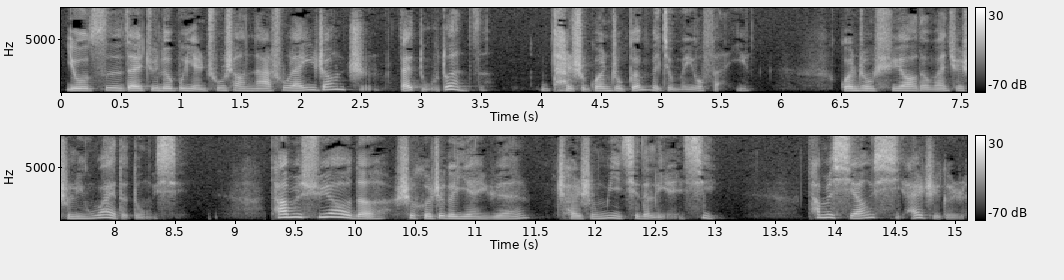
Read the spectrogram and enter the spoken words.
有次在俱乐部演出上拿出来一张纸来读段子，但是观众根本就没有反应。观众需要的完全是另外的东西，他们需要的是和这个演员。产生密切的联系，他们想喜爱这个人，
